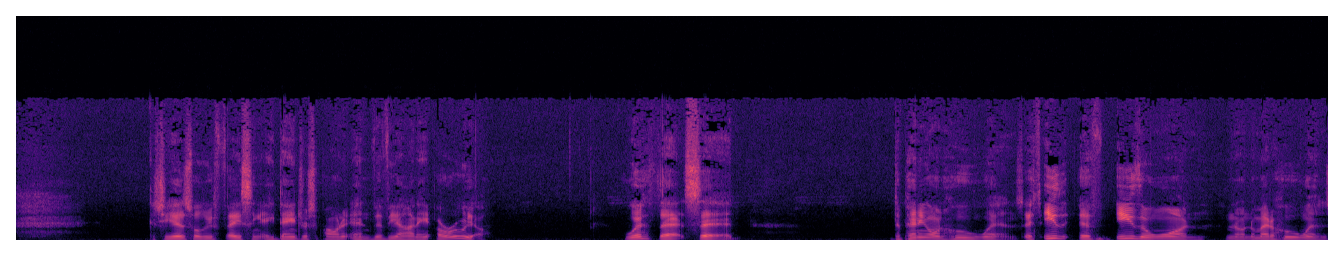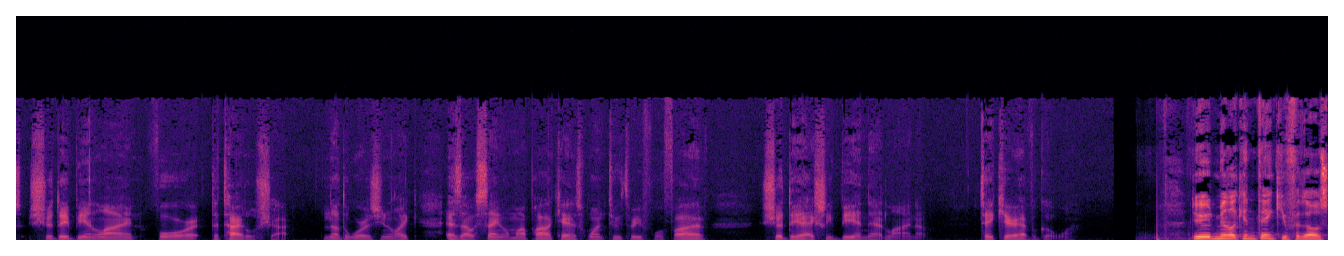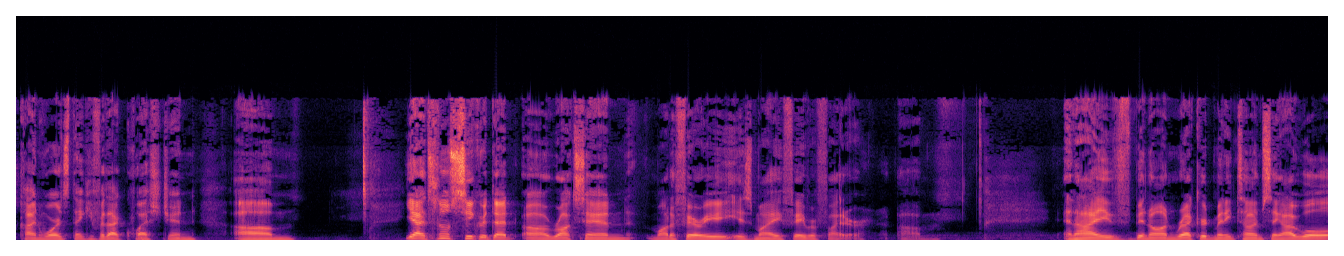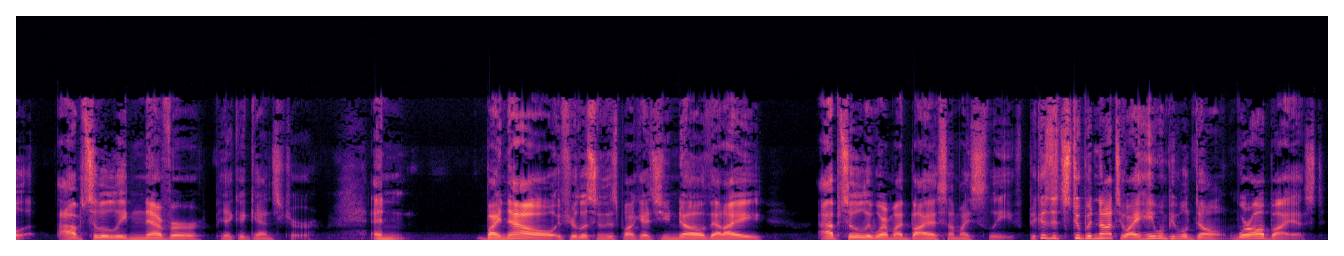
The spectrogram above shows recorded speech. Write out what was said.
Because she is will be facing a dangerous opponent in Viviane Araujo. With that said, depending on who wins, if either if either one, you know, no matter who wins, should they be in line for the title shot? In other words, you know, like as I was saying on my podcast, one, two, three, four, five, should they actually be in that lineup? Take care. Have a good one. Dude, Milliken, thank you for those kind words. Thank you for that question. Um, yeah, it's no secret that uh, Roxanne Modafferi is my favorite fighter. Um, and I've been on record many times saying I will absolutely never pick against her. And by now, if you're listening to this podcast, you know that I absolutely wear my bias on my sleeve because it's stupid not to. I hate when people don't. We're all biased.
